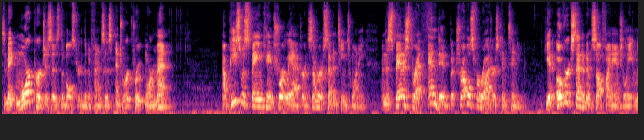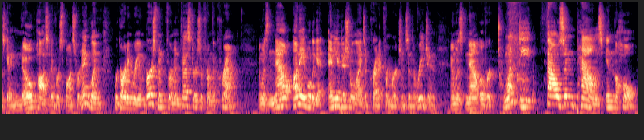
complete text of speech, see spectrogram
to make more purchases to bolster the defenses and to recruit more men. Now, peace with Spain came shortly after in summer of 1720, and the Spanish threat ended, but troubles for Rogers continued. He had overextended himself financially and was getting no positive response from England regarding reimbursement from investors or from the crown, and was now unable to get any additional lines of credit from merchants in the region, and was now over 20,000 pounds in the hole.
